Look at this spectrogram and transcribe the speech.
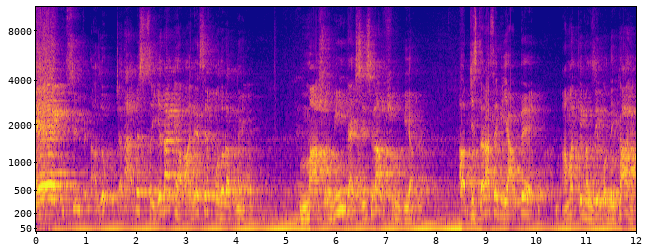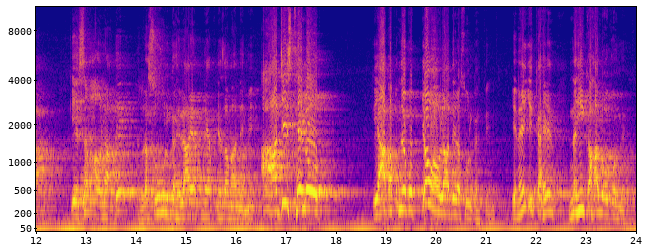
एक सिंफ नाजुक जनाब सैदा के हवाले से कुदरत ने मासूमीन का एक सिलसिला शुरू किया। और जिस तरह से भी आपने अहमद की मंजिल को देखा है ये सब औलाद रसूल कहलाए अपने अपने ज़माने में। आजिज थे लोग कि आप अपने को क्यों औलाद रसूल कहते हैं? ये नहीं कि कहे, नहीं कहा लोगों ने।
